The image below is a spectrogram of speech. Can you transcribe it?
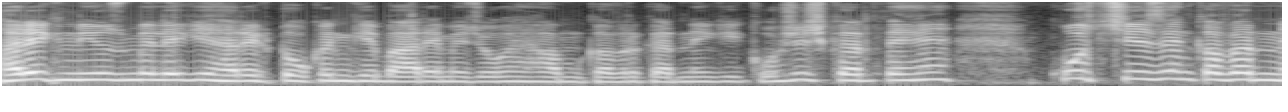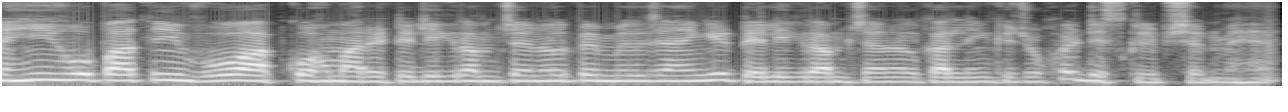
हर एक न्यूज़ मिलेगी हर एक टोकन के बारे में जो है हम कवर करने की कोशिश करते हैं। कुछ चीज़ चीज़ें कवर नहीं हो पाती, वो आपको हमारे टेलीग्राम चैनल पे मिल जाएँगे। टेलीग्राम चैनल का लिंक जो है डिस्क्रिप्शन में है।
